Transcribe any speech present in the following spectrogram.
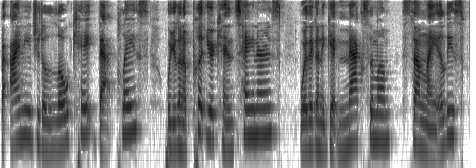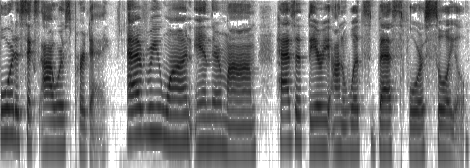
but I need you to locate that place where you're going to put your containers where they're going to get maximum sunlight, at least four to six hours per day. Everyone and their mom has a theory on what's best for soil.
